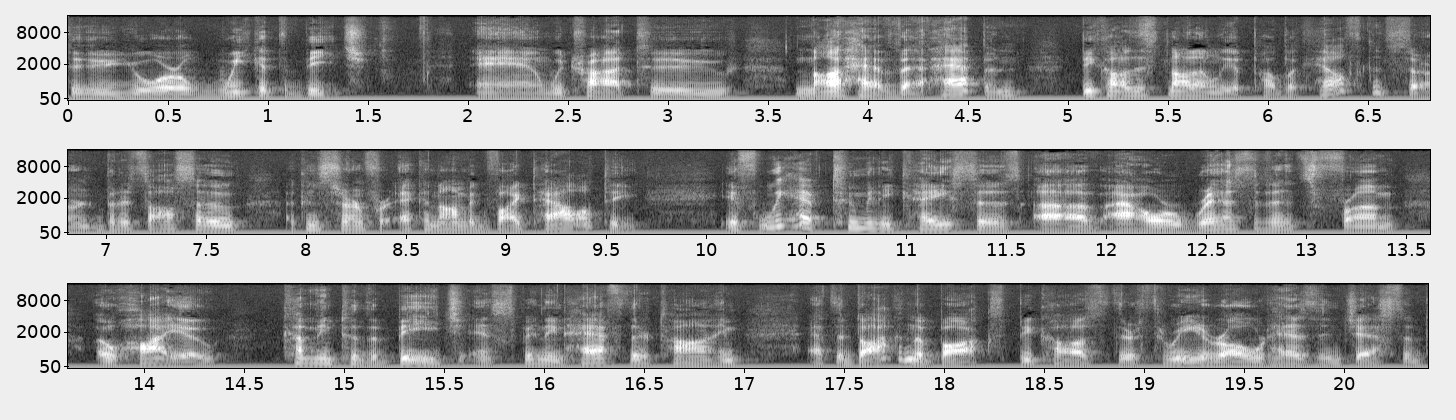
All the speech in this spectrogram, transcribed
to your week at the beach. And we try to not have that happen because it's not only a public health concern, but it's also a concern for economic vitality. If we have too many cases of our residents from Ohio coming to the beach and spending half their time at the dock in the box because their three year old has ingested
